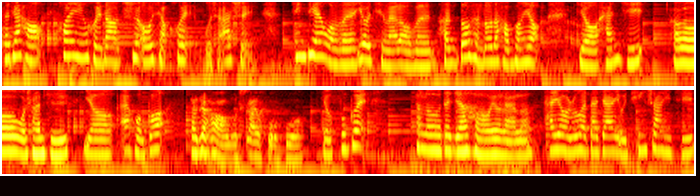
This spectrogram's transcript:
大家好，欢迎回到吃藕小会，我是阿水。今天我们又请来了我们很多很多的好朋友，有韩吉，Hello，我是韩吉，有爱火锅，大家好，我是爱火锅，有富贵，Hello，大家好，我又来了。还有，如果大家有听上一集，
